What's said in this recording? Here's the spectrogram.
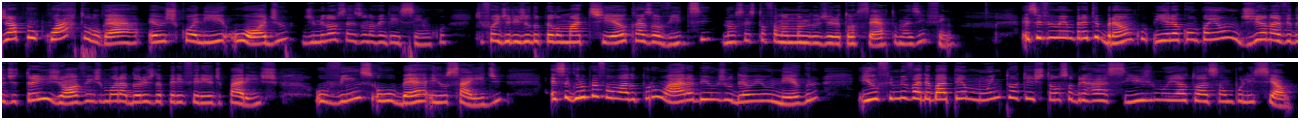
Já para o quarto lugar, eu escolhi O Ódio, de 1995, que foi dirigido pelo Mathieu Kassovitz. Não sei se estou falando o nome do diretor certo, mas enfim. Esse filme é em preto e branco e ele acompanha um dia na vida de três jovens moradores da periferia de Paris, o Vince, o Hubert e o Said. Esse grupo é formado por um árabe, um judeu e um negro, e o filme vai debater muito a questão sobre racismo e atuação policial.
